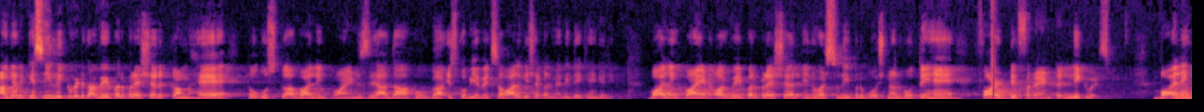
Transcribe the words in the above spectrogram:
अगर किसी लिक्विड का वेपर प्रेशर कम है तो उसका बॉइलिंग पॉइंट ज़्यादा होगा। इसको भी अब एक सवाल की शक्ल में भी देखेंगे जी। बॉइलिंग पॉइंट और वेपर प्रेशर इन्वर्सली प्रोपोर्शनल होते हैं for different liquids boiling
